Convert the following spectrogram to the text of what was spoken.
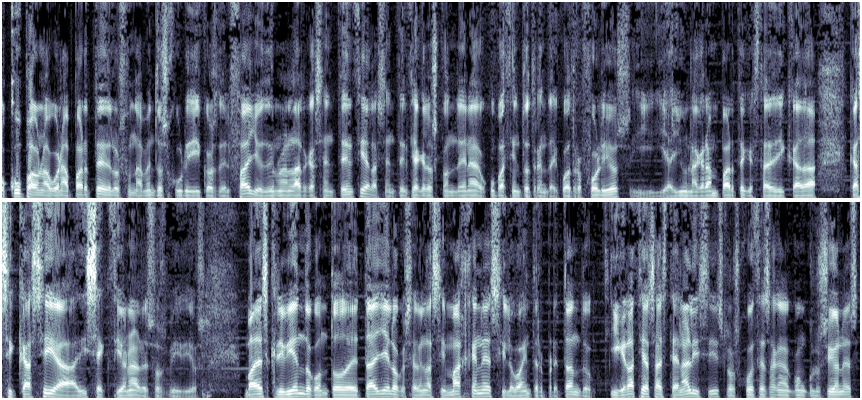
ocupa una buena parte de los fundamentos jurídicos del fallo, de una larga sentencia. La sentencia que los condena ocupa 134 folios y, y hay una gran parte que está dedicada casi casi a diseccionar esos vídeos. Va describiendo con todo detalle lo que se ve en las imágenes y lo va interpretando. Y gracias a este análisis, los jueces sacan conclusiones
